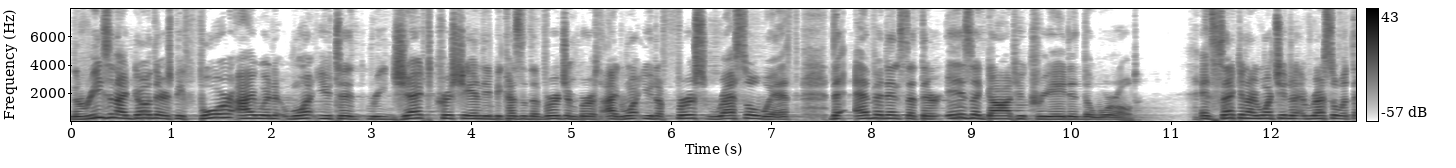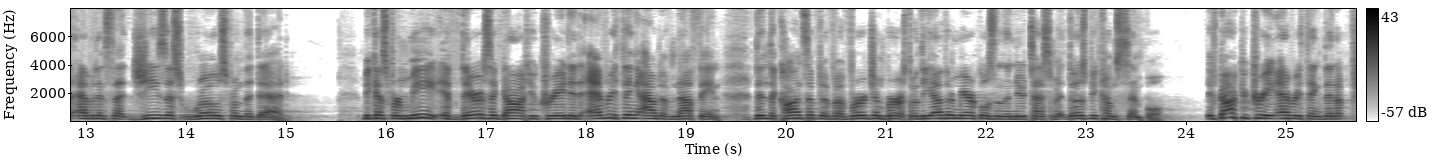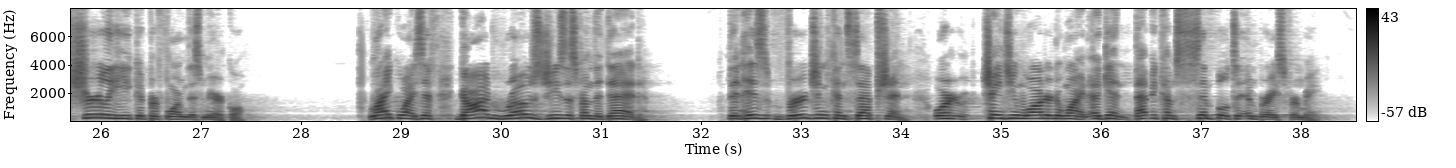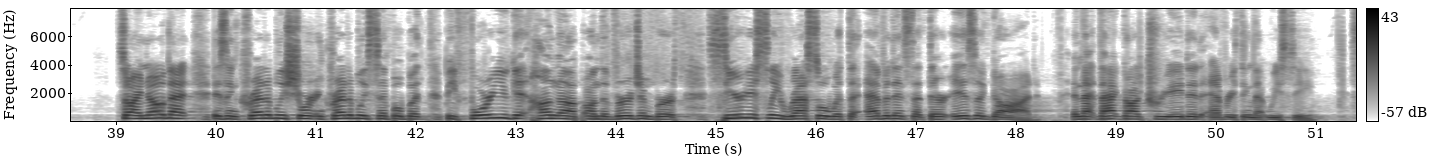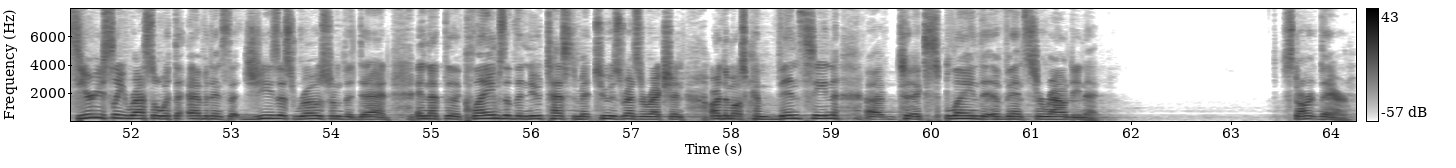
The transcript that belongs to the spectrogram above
The reason I'd go there is before I would want you to reject Christianity because of the virgin birth, I'd want you to first wrestle with the evidence that there is a God who created the world. And second, I want you to wrestle with the evidence that Jesus rose from the dead. Because for me, if there is a God who created everything out of nothing, then the concept of a virgin birth or the other miracles in the New Testament, those become simple. If God could create everything, then surely he could perform this miracle. Likewise, if God rose Jesus from the dead, then his virgin conception or changing water to wine, again, that becomes simple to embrace for me. So I know that is incredibly short, incredibly simple, but before you get hung up on the virgin birth, seriously wrestle with the evidence that there is a God and that that God created everything that we see. Seriously wrestle with the evidence that Jesus rose from the dead and that the claims of the New Testament to his resurrection are the most convincing uh, to explain the events surrounding it. Start there.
